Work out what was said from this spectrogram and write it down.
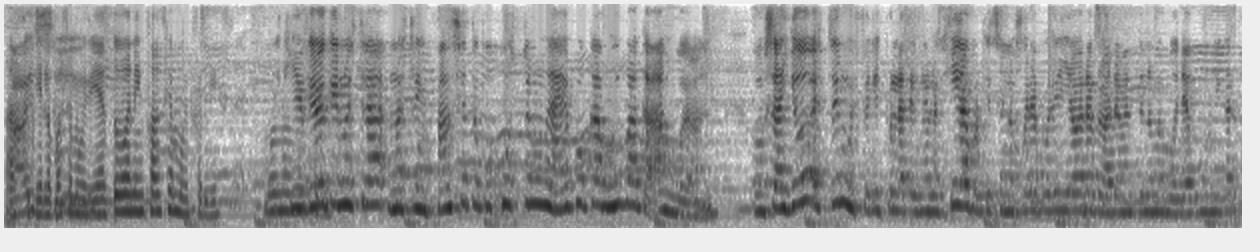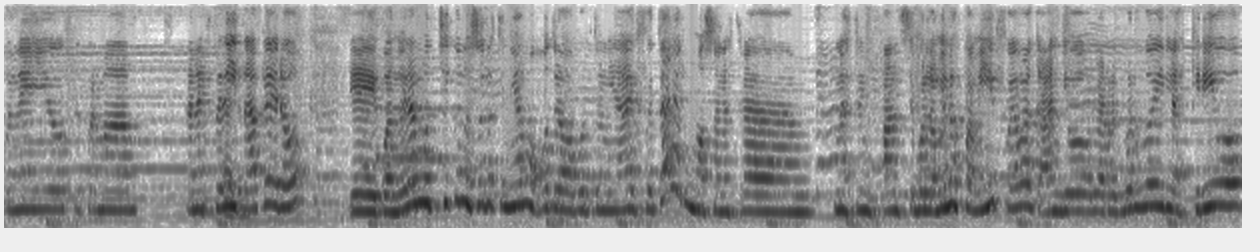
Así que lo pasé muy bien, tuve una infancia muy feliz. yo creo que nuestra, nuestra infancia tocó justo en una época muy bacán, weón. O sea, yo estoy muy feliz por la tecnología, porque si no fuera por ella ahora probablemente no me podría comunicar con ellos de forma tan expedita, pero eh, cuando éramos chicos nosotros teníamos otra oportunidad y fue tan hermosa nuestra, nuestra infancia, por lo menos para mí fue bacán, yo la recuerdo y la escribo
